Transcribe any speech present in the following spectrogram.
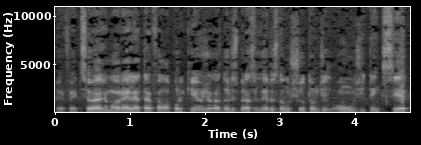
Perfeito. Seu Hélio Morelli até fala por que os jogadores brasileiros não chutam de longe, tem que ser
